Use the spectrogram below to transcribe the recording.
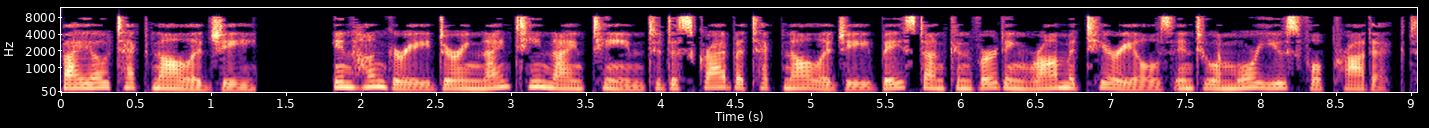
biotechnology in Hungary during 1919 to describe a technology based on converting raw materials into a more useful product.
